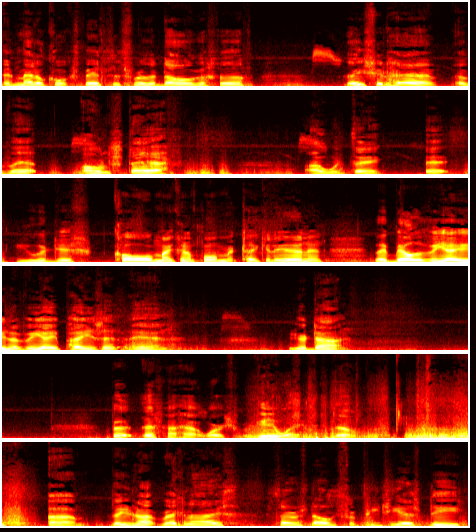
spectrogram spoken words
and medical expenses for the dog and stuff, they should have a vet on staff. I would think that you would just call, make an appointment, take it in, and they bill the VA and the VA pays it and you're done. But that's not how it works. But anyway, so um, they do not recognize service dogs for PTSD,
